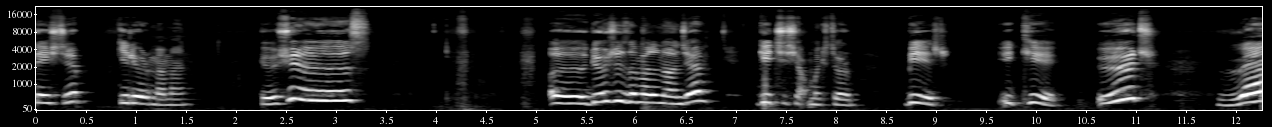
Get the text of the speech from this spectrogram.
değiştirip geliyorum hemen. Görüşürüz. Ee, görüşürüz demeden önce geçiş yapmak istiyorum. 1, 2, 3 ve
